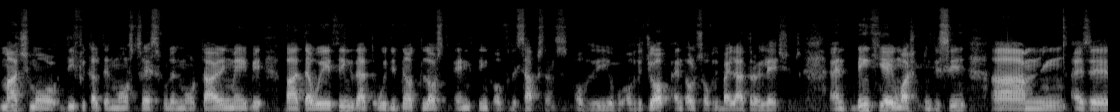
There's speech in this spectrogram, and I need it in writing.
much more difficult and more stressful and more tiring maybe but uh, we think that we did not lost anything of the substance of the of, the job and also of the bilateral relations. And being here in washington dc um, as a,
